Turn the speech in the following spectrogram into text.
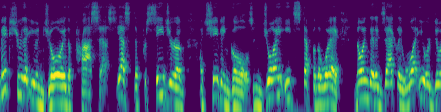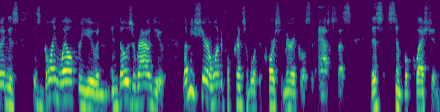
make sure that you enjoy the process. Yes, the procedure of achieving goals. Enjoy each step of the way, knowing that exactly what you are doing is, is going well for you and, and those around you. Let me share a wonderful principle with the Course in Miracles that asks us this simple question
